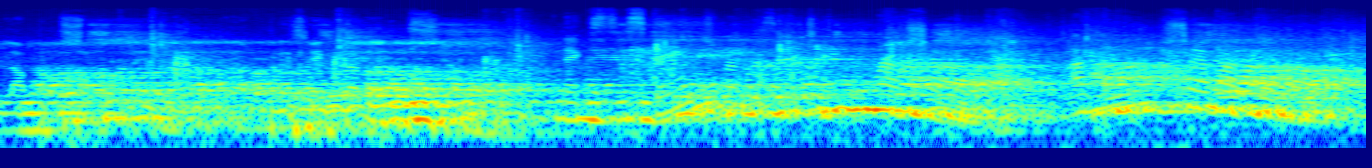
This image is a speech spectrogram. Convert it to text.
La próxima delegada representa a Rusia. Next stage representing Russia, Anna Shevakova.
